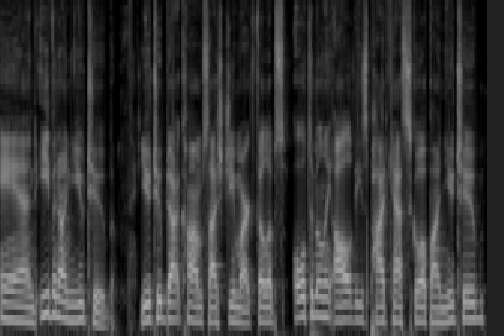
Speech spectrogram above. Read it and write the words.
and even on YouTube youtube.com slash gmarkphillips. Ultimately, all of these podcasts go up on YouTube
